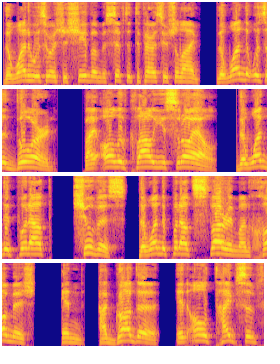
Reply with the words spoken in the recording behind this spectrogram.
the one who was Rosh Yeshiva, Mesivta Tiferes Yerushalayim, the one that was adored by all of Klal Yisrael, the one that put out Shuvas, the one that put out Sforim on Chomish and Haggadah and all types of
